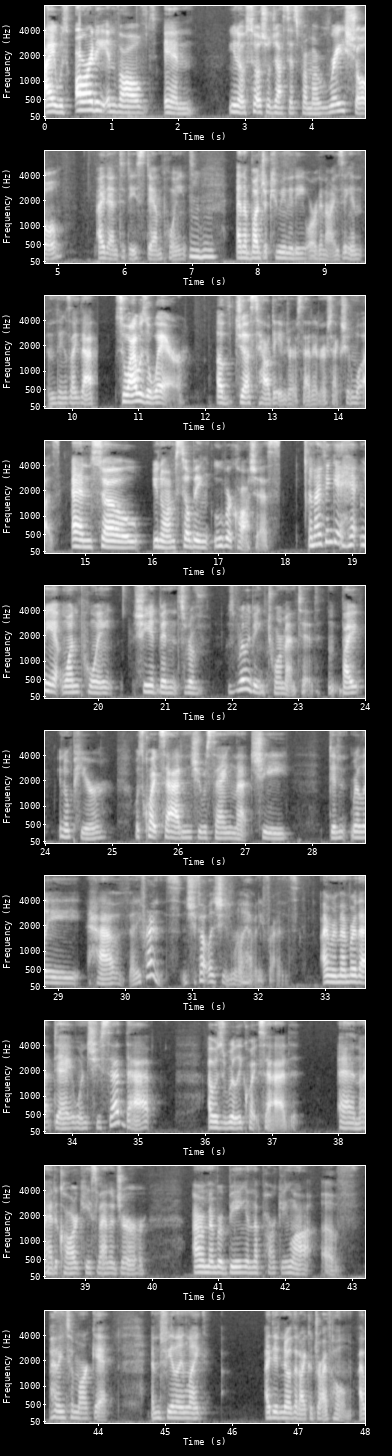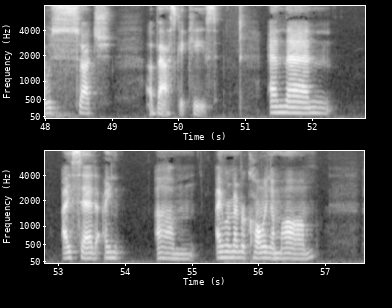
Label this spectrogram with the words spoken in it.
I was already involved in, you know, social justice from a racial identity standpoint mm-hmm. and a bunch of community organizing and, and things like that. So I was aware of just how dangerous that intersection was. And so, you know, I'm still being uber cautious. And I think it hit me at one point. She had been sort of was really being tormented by, you know, peer was quite sad and she was saying that she didn't really have any friends and she felt like she didn't really have any friends. I remember that day when she said that I was really quite sad and I had to call our case manager. I remember being in the parking lot of Pennington Market and feeling like I didn't know that I could drive home. I was such a basket case. And then I said I um I remember calling a mom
